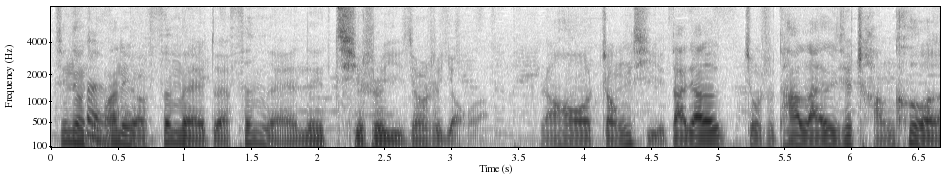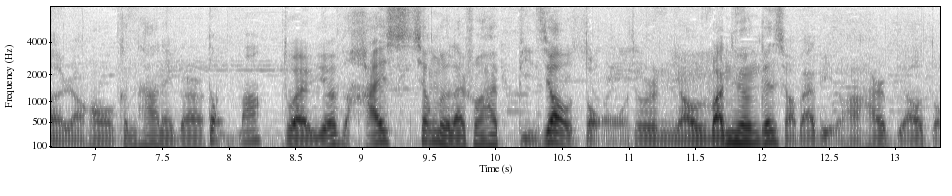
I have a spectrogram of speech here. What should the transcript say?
精酿酒吧那个氛围，对氛围那其实已经是有了。然后整体大家就是他来的一些常客了，然后跟他那边懂吗？对也还相对来说还比较懂，就是你要完全跟小白比的话，还是比较懂。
